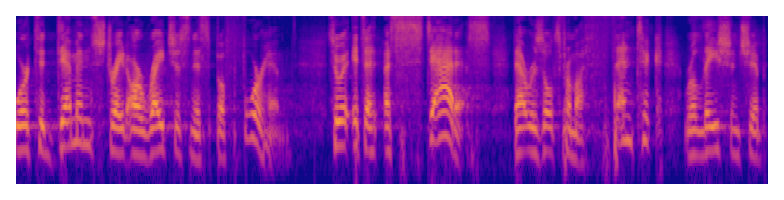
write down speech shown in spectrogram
or to demonstrate our righteousness before Him. So it's a, a, status that results from authentic relationship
